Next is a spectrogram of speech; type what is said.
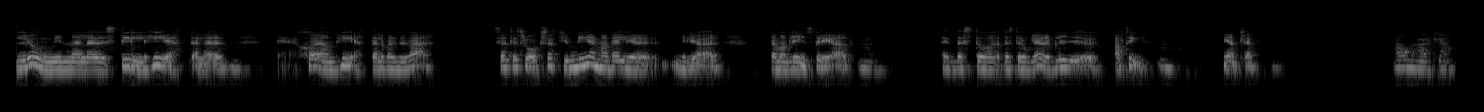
lugn eller stillhet eller eh, skönhet eller vad det nu är. Så att jag tror också att ju mer man väljer miljöer där man blir inspirerad Mm. eh, desto, desto roligare blir ju allting Mm. egentligen. Ja men verkligen.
